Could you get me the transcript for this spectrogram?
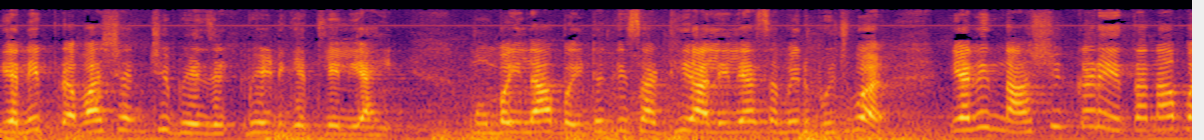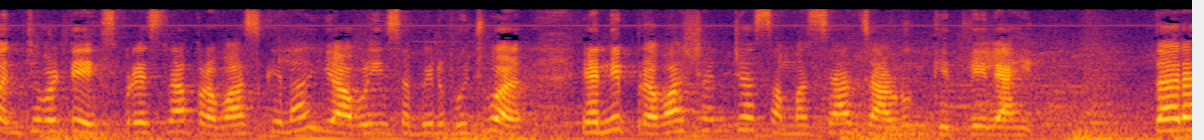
यांनी प्रवाशांची भेट भेट घेतलेली आहे. मुंबईला बैठकीसाठी आलेल्या समीर भुजबळ यांनी नाशिककडे येताना पंचवटी एक्सप्रेसना प्रवास केला. यावेळी समीर भुजबळ यांनी प्रवाशांच्या समस्या जाणून घेतलेल्या आहेत. तर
